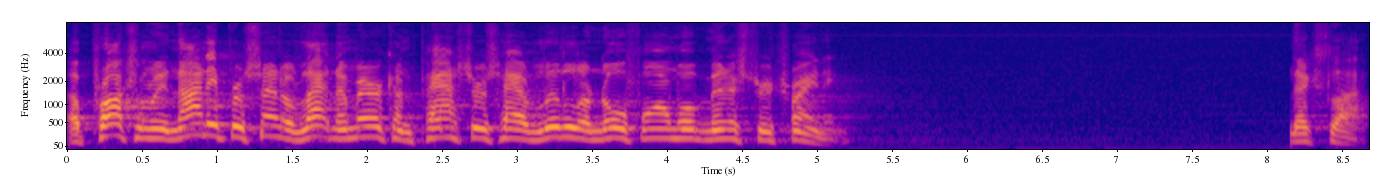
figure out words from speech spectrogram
Approximately 90% of Latin American pastors have little or no formal ministry training. Next slide.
